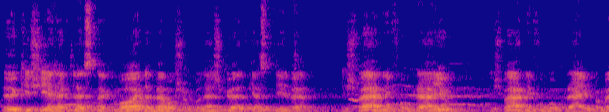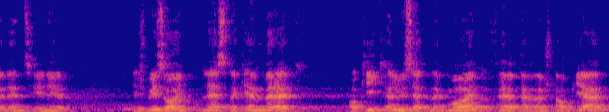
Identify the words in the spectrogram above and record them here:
ők is ilyenek lesznek majd a bemosakodás következtében, és várni fog rájuk, és várni fogok rájuk a medencénél. És bizony lesznek emberek, akik előzetnek majd a feltámadás napján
